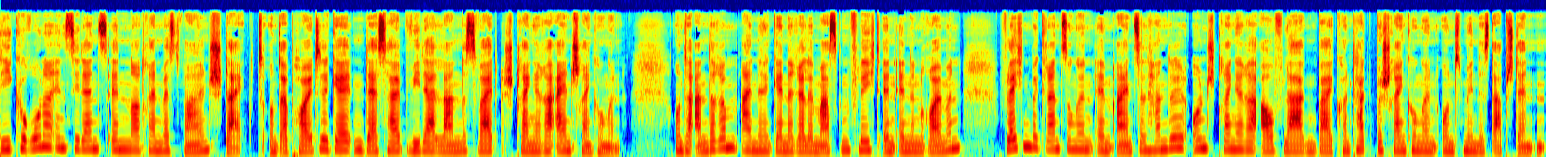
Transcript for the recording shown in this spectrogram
Die Corona-Inzidenz in Nordrhein-Westfalen steigt und ab heute gelten deshalb wieder landesweit strengere Einschränkungen. Unter anderem eine generelle Maskenpflicht in Innenräumen, Flächenbegrenzungen im Einzelhandel und strengere Auflagen bei Kontaktbeschränkungen und Mindestabständen.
